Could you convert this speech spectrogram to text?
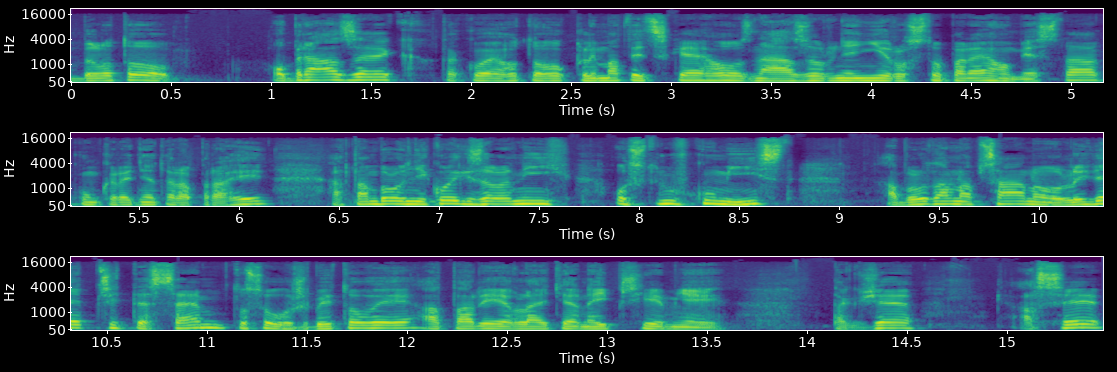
Bylo to obrázek takového toho klimatického znázornění roztopeného města, konkrétně teda Prahy, a tam bylo několik zelených ostrůvků míst a bylo tam napsáno, lidé přijďte sem, to jsou hřbitovy a tady je v létě nejpříjemněji. Takže asi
